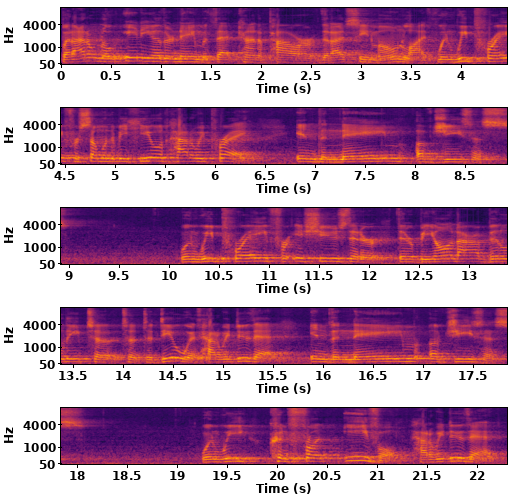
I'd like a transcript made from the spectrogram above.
But I don't know any other name with that kind of power that I've seen in my own life. When we pray for someone to be healed, how do we pray? In the name of Jesus. When we pray for issues that are, that are beyond our ability to, to, to deal with, how do we do that? In the name of Jesus. When we confront evil, how do we do that?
